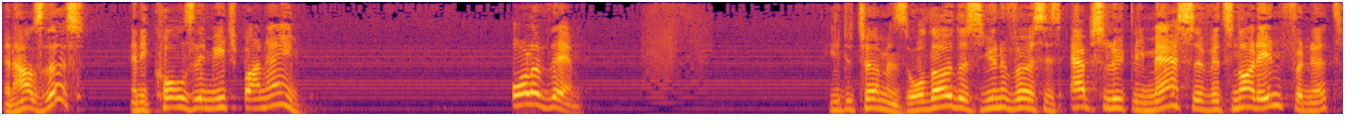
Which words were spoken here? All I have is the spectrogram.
And how's this? And He calls them each by name. All of them. He determines. Although this universe is absolutely massive, it's not infinite.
